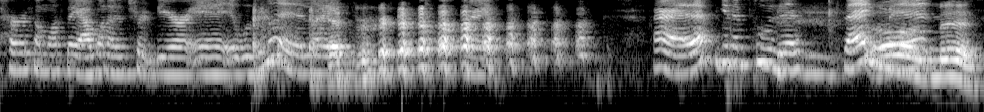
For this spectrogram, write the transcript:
heard someone say I went on a trip there and it was lit. Like, Ever. All right, let's get into this segment. Oh man,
